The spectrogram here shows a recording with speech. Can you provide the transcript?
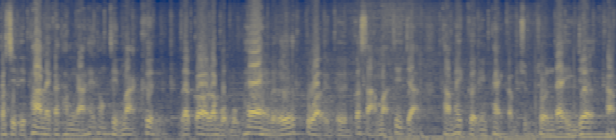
ประสิทธิภาพในการทำงานให้ท้องถิ่นมากขึ้น แล้วก็ระบบบุกแห้งหรือตัวอื่นๆ ก็สามารถที่จะทำให้เกิด Impact กับชุมชนได้อีกเยอะครับ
